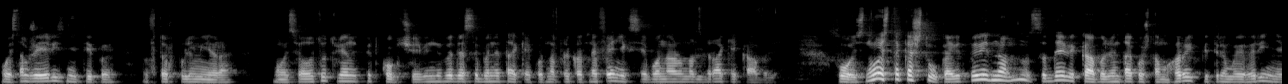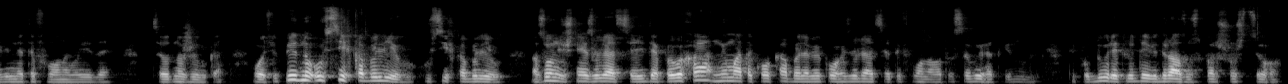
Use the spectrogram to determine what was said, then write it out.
Ось там же є різні типи вторполімера. Ось, але тут він підкопчує. Він веде себе не так, як, от, наприклад, на Феніксі або на Рональдракі кабелі. Ось, ну ось така штука. Відповідно, ну, це деві кабель, він також там горить, підтримує горіння, він не тефлоновий йде. Це одножилка. Ось, відповідно, у всіх кабелів, у всіх кабелів зовнішня ізоляція йде ПВХ, нема такого кабеля, в якого ізоляція тефлонова, то все вигадки. Ну, типу, дурять людей відразу з першого ж цього.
